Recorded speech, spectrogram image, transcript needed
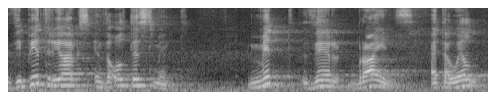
the patriarchs in the Old Testament met their brides at a well,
